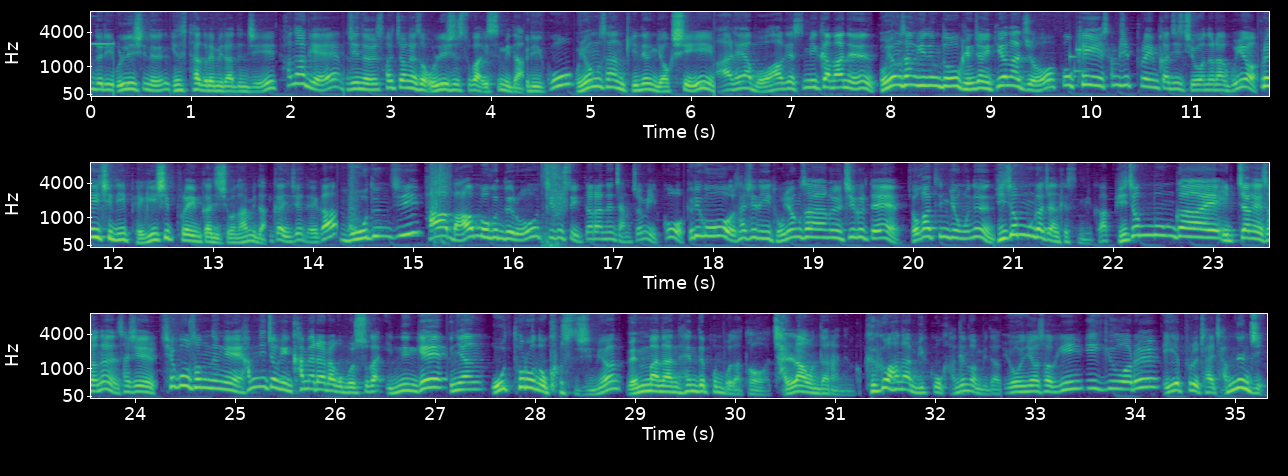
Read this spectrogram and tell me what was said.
여러분들이 올리시는 인스타그램이라든지 편하게 사진을 설정해서 올리실 수가 있습니다. 그리고 동영상 기능 역시 말해야 뭐 하겠습니까만은 동영상 기능도 굉장히 뛰어나죠. 4K 30프레임까지 지원을 하고요. FHD 120프레임까지 지원을 합니다. 그러니까 이제 내가 뭐든지 다 마음 먹은 대로 찍을 수 있다는 장점이 있고 그리고 사실 이 동영상을 찍을 때 저 같은 경우는 비전문가지 않겠습니까? 비전문가의 입장에서는 사실 최고 성능의 합리적인 카메라라고 볼 수가 있는 게 그냥 오토로 놓고 쓰시면 웬만한 핸드폰 보다 더 잘 나온다라는 거. 그거 하나 믿고 가는 겁니다. 이 녀석이 피규어를 AF를 잘 잡는지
